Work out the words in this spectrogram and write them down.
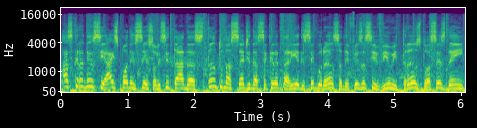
As credenciais podem ser solicitadas tanto na sede da Secretaria de Segurança, Defesa Civil e Trânsito, a SESDEM,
